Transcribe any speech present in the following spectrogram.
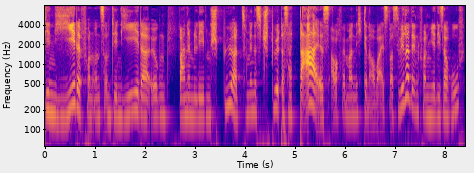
den jede von uns und den jeder irgendwann im Leben spürt, zumindest spürt, dass er da ist, auch wenn man nicht genau weiß, was will er denn von mir, dieser Ruf.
